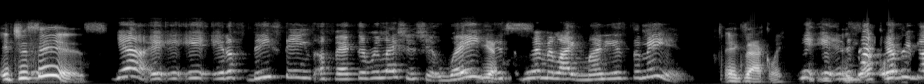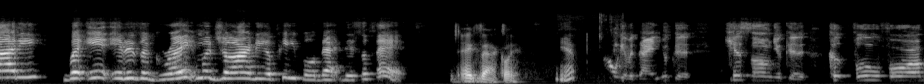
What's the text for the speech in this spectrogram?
It just is. Yeah, it, it, it, it these things affect the relationship. Weight yes. is women like money is to men. Exactly. It, it, exactly. It's not everybody, but it, it is a great majority of people that this affects. Exactly. Yep. I don't give a damn. You could kiss him. You could cook food for him.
